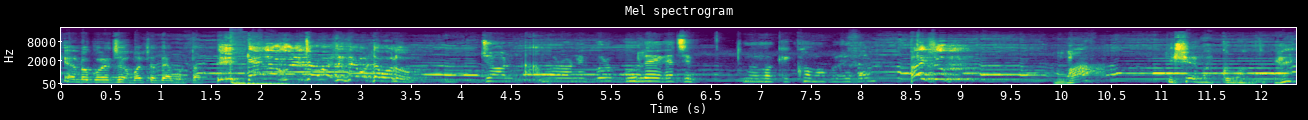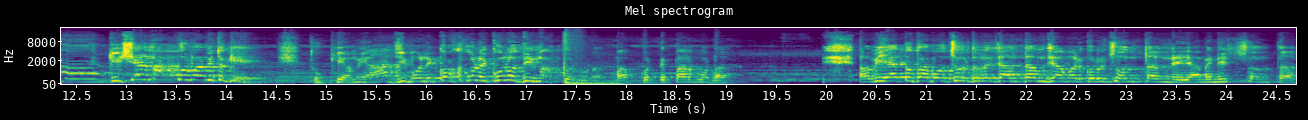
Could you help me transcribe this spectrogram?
কেন করেছ আমার সাথে এমনটা? কেন করেছ আমার সাথে এমনটা বলো? জন আমার অনেক বড় ভুল হয়ে গেছে। তুমি আমাকে ক্ষমা করে দাও। এই চুপ! মা কিসের মাফ করব আমি তোকে হ্যাঁ? কিসের মাফ করব আমি তোকে? তোকে আমি আজীবনে কখনোই কোনোদিন মাফ করব না। মাফ করতে পারব না। আমি এতটা বছর ধরে জানতাম যে আমার কোনো সন্তান নেই, আমি নিঃসন্তান।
